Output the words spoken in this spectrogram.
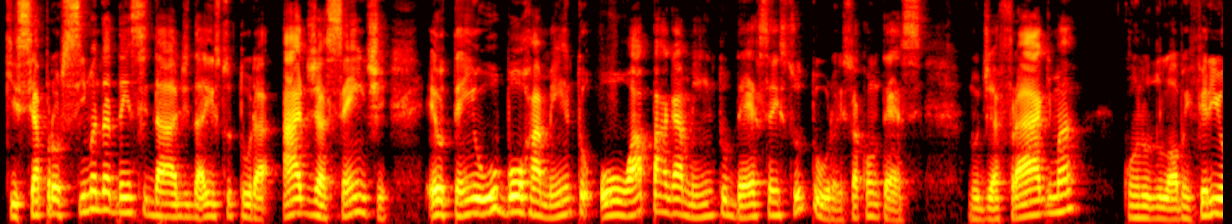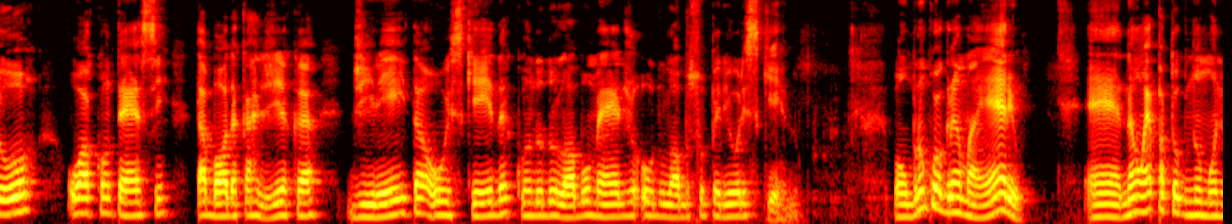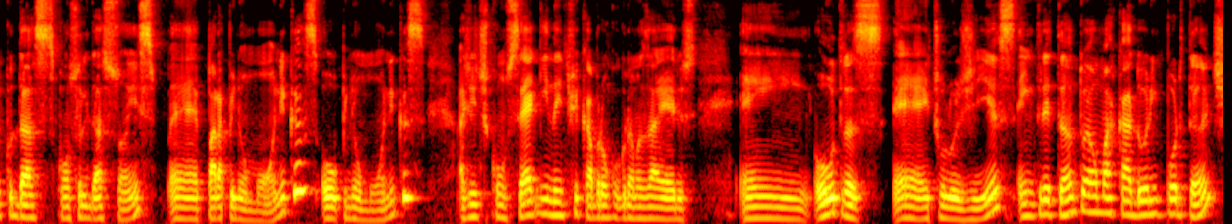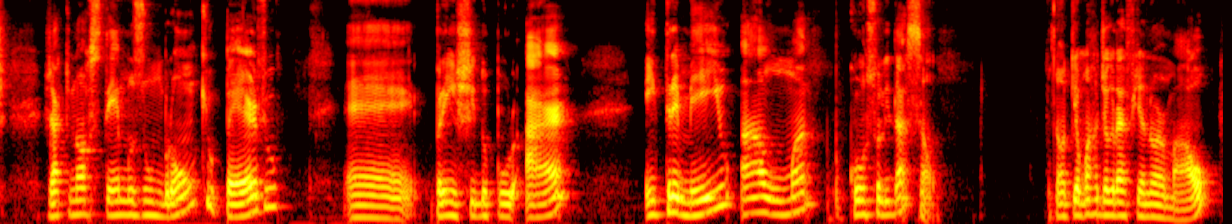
que se aproxima da densidade da estrutura adjacente, eu tenho o borramento ou apagamento dessa estrutura. Isso acontece no diafragma, quando do lobo inferior, ou acontece da borda cardíaca direita ou esquerda, quando do lobo médio ou do lobo superior esquerdo. Bom, o broncograma aéreo é, não é patognomônico das consolidações é, parapneumônicas ou pneumônicas. A gente consegue identificar broncogramas aéreos em outras é, etiologias, entretanto, é um marcador importante, já que nós temos um brônquio pérvio é, preenchido por ar entre meio a uma consolidação. Então, aqui é uma radiografia normal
